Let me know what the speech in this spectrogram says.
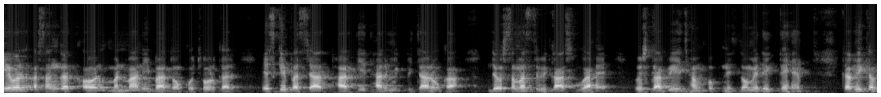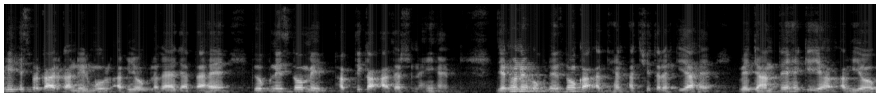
केवल असंगत और मनमानी बातों को छोड़कर इसके पश्चात भारतीय धार्मिक विचारों का जो समस्त विकास हुआ है, उसका बीज हम उपनिषदों में देखते हैं। कभी कभी इस प्रकार का निर्मूल अभियोग लगाया जाता है कि उपनिषदों में भक्ति का आदर्श नहीं है। जिन्होंने उपनिषदों का अध्ययन अच्छी तरह किया है, वे जानते हैं कि यह अभियोग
